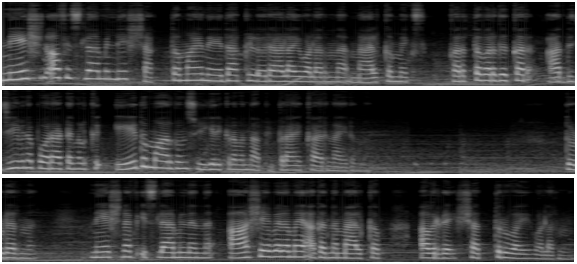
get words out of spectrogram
നേഷൻ ഓഫ് ഇസ്ലാമിന്റെ ശക്തമായ നേതാക്കളിൽ ഒരാളായി വളർന്ന മാൽക്കം എക്സ് കറുത്ത വർഗക്കാർ അതിജീവന പോരാട്ടങ്ങൾക്ക് ഏതു മാർഗം സ്വീകരിക്കണമെന്ന അഭിപ്രായക്കാരനായിരുന്നു. തുടർന്ന് നേഷൻ ഓഫ് ഇസ്ലാമിൽ നിന്ന് ആശയപരമായി അകന്ന മാൽക്കം അവരുടെ ശത്രുവായി വളർന്നു.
